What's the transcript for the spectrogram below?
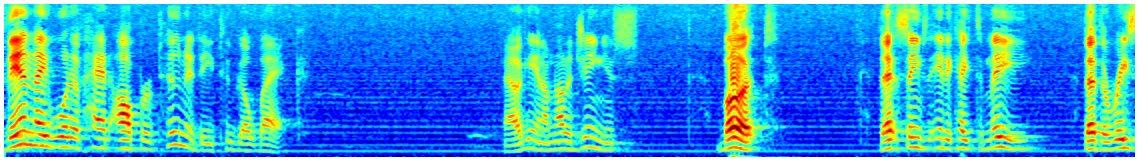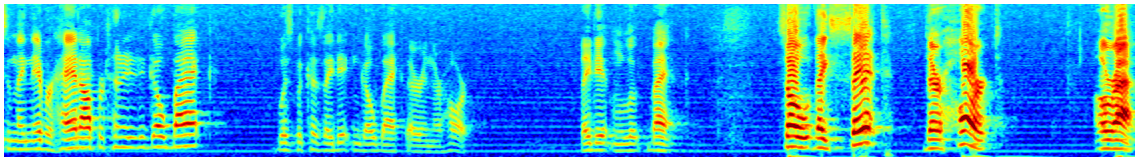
then they would have had opportunity to go back. Now, again, I'm not a genius, but that seems to indicate to me that the reason they never had opportunity to go back was because they didn't go back there in their heart. They didn't look back. So they set their heart all right.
